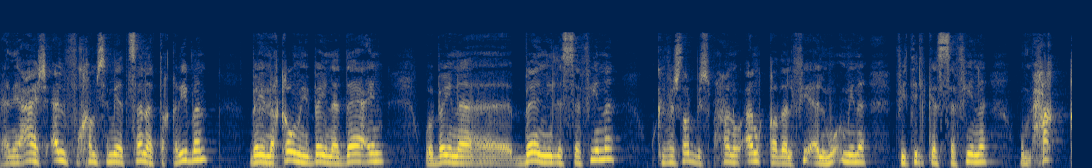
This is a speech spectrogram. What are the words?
يعني عاش 1500 سنة تقريبا بين قومه بين داع وبين آه، باني للسفينة. وكيفاش ربي سبحانه أنقذ الفئة المؤمنة في تلك السفينة؟ ومحق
